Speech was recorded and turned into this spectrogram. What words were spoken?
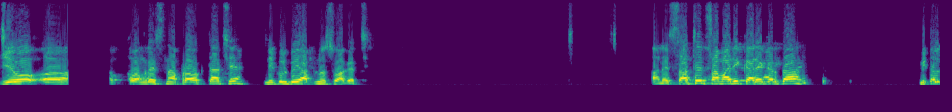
જેઓ કોંગ્રેસના પ્રવક્તા છે નિકુલભાઈ આપનું સ્વાગત છે. અને સાથે સામાજિક કાર્યકર્તા મિતલ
